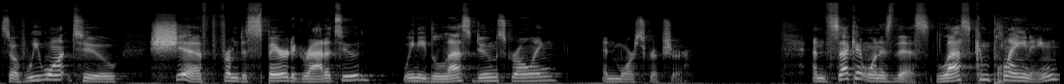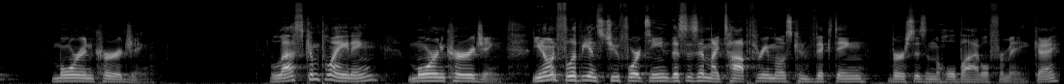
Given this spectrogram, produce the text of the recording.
So if we want to shift from despair to gratitude, we need less doom scrolling and more scripture. And the second one is this less complaining, more encouraging. Less complaining, more encouraging. You know in Philippians 2:14, this is in my top 3 most convicting verses in the whole Bible for me, okay?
